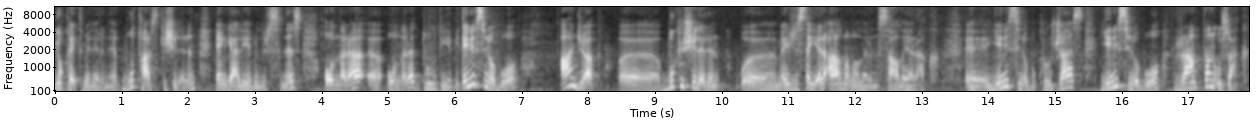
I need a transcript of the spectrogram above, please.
yok etmelerini bu tarz kişilerin engelleyebilirsiniz. Onlara e, onlara dur diyebilir. Yeni Sinop'u ancak e, bu kişilerin e, mecliste yer almamalarını sağlayarak e, yeni Sinop'u kuracağız. Yeni Sinop'u ranttan uzak,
